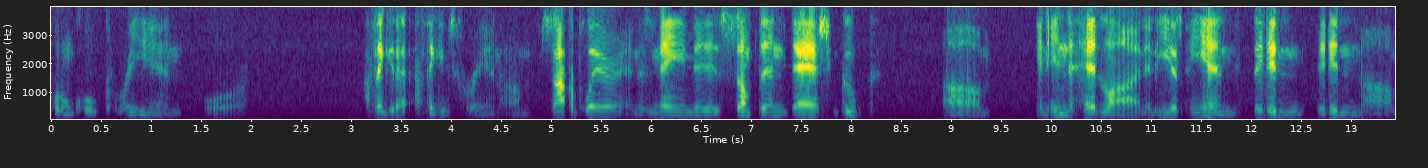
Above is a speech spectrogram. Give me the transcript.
quote unquote Korean or I think it I think it was Korean um, soccer player, and his name is something dash Gook. Um, and in the headline in ESPN, they didn't they didn't um,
